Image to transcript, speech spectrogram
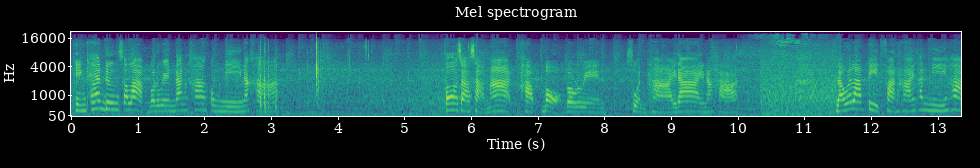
เพียงแค่ดึงสลักบริเวณด้านข้างตรงนี้นะคะ ก็จะสามารถพับเบาะบริเวณส่วนท้ายได้นะคะ แล้วเวลาปิดฝาท้ายคันนี้ค่ะ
